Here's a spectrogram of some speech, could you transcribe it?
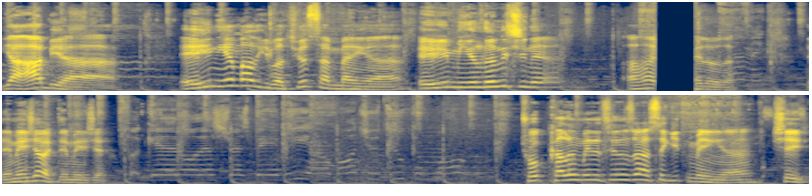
Ya abi ya. E'yi niye mal gibi atıyorsan ben ya? E'yi yılların içine. Aha evet orada. Damage'e bak damage'e. Çok kalın meditiniz varsa gitmeyin ya. Şey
